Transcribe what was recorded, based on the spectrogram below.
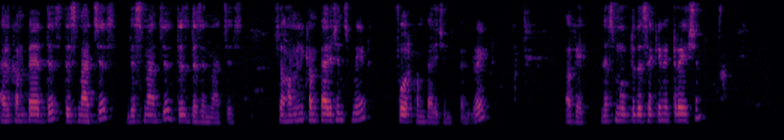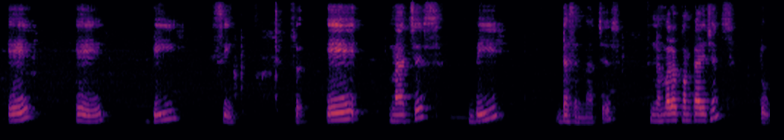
I'll compare this. This matches. This matches. This doesn't matches. So how many comparisons made? Four comparisons made right? Okay. Let's move to the second iteration. A A B C. So A matches B doesn't matches. Number of comparisons 2.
